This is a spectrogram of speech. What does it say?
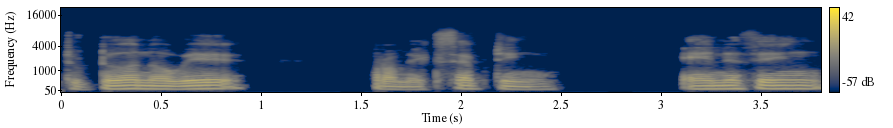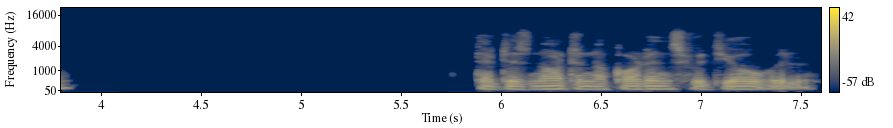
to turn away from accepting anything that is not in accordance with your will.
